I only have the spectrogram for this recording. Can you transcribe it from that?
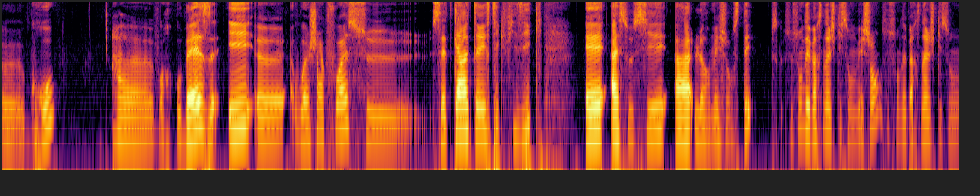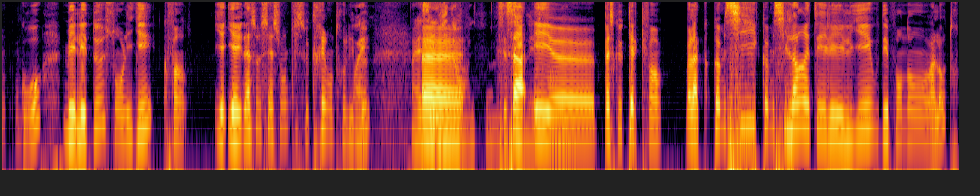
euh, gros, euh, voire obèses, et où à chaque fois ce, cette caractéristique physique est associée à leur méchanceté. Parce que ce sont des personnages qui sont méchants, ce sont des personnages qui sont gros, mais les deux sont liés. Enfin, il y, a une association qui se crée entre les deux. c'est ça. Et parce que quelque, voilà, comme si, comme si l'un était lié ou dépendant à l'autre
